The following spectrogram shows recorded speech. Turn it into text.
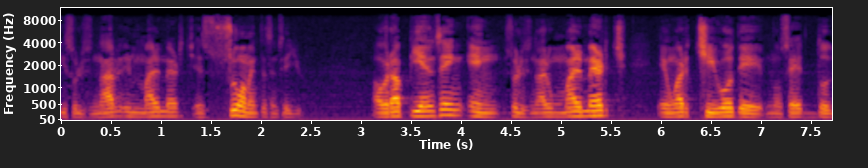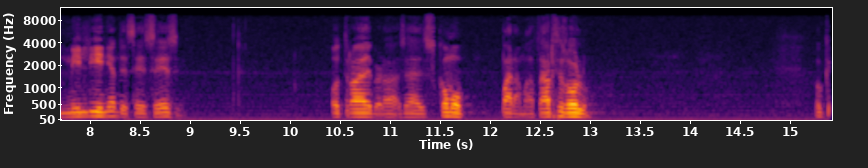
y solucionar el mal merge es sumamente sencillo. Ahora piensen en solucionar un mal merge en un archivo de, no sé, 2000 líneas de CSS. Otra vez, ¿verdad? O sea, es como para matarse solo. Ok.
